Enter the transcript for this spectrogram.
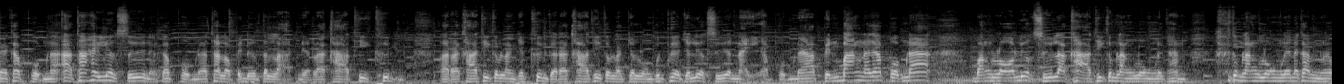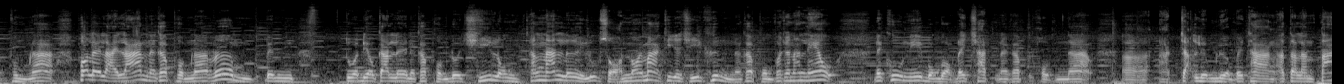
นะครับผมนะะถ้าให้เลือกซื้อนะครับผมนะถ้าเราไปเดินตลาดเนี่ยราคาที่ขึ้น ราคาที่กำลังจะขึ้นกับราคาที่กำลังจะลงเพื่อนๆจะเลือกซื้ออันไหนครับผมนะเป็นบางนะครับผมนะบางรอเลือกซื้อราคาที่กำลังลงเลยกันกำลังลงเลยนะครับผมนะเพราะหลายๆร้านนะครับผมนะเริ่มเป็นตัวเดียวกันเลยนะครับผมโดยชี้ลงทั้งนั้นเลยลูกศรน้อยมากที่จะชี้ขึ้นนะครับผมเพราะฉะนั้นแล้วในคู่นี้บ่งบอกได้ชัดนะครับผมนะอาอาจจะเหลื่อมๆไปทางอัตแลนตา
